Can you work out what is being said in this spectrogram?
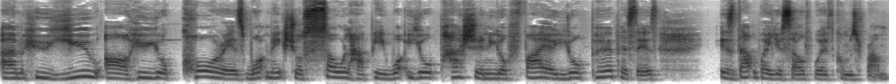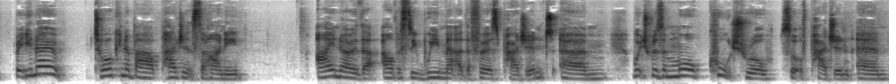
um, who you are, who your core is, what makes your soul happy, what your passion, your fire, your purpose is? Is that where your self worth comes from? But you know, talking about pageant Suhani, I know that obviously we met at the first pageant, um, which was a more cultural sort of pageant. Um,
